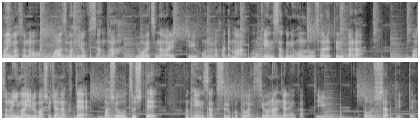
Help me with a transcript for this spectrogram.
まあ、今その、まあ、東博樹さんが「弱いつながり」っていう本の中で、まあ、もう検索に翻弄されてるから、まあ、その今いる場所じゃなくて場所を移してま検索することが必要なんじゃないかっていうことをおっしゃっていて、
